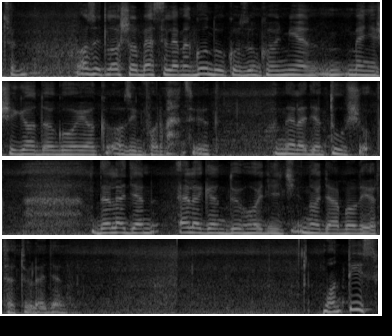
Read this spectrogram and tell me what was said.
csak azért lassan beszélem, mert gondolkozunk, hogy milyen mennyiségű adagoljak az információt. Ne legyen túl sok de legyen elegendő, hogy így nagyjából érthető legyen. Van tíz,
